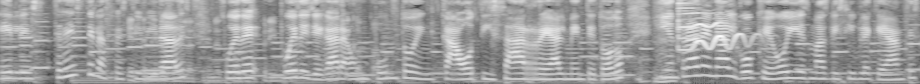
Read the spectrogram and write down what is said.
El estrés de las festividades puede, primos, puede llegar a un punto en caotizar realmente todo y entrar en algo que hoy es más visible que antes,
